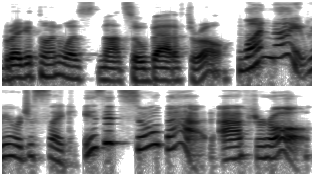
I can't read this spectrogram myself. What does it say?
reggaeton was not so bad after all. One night we were just like, is it so bad after all?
